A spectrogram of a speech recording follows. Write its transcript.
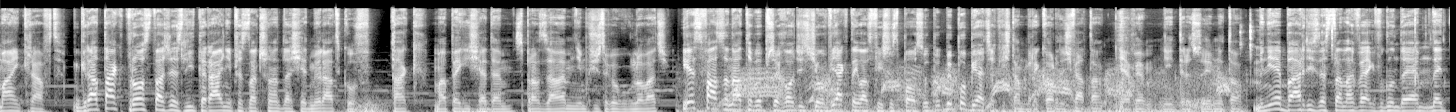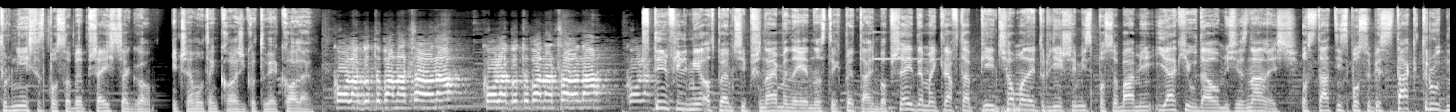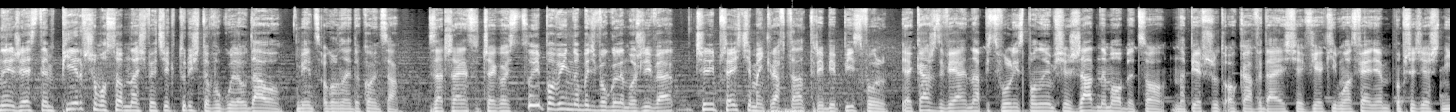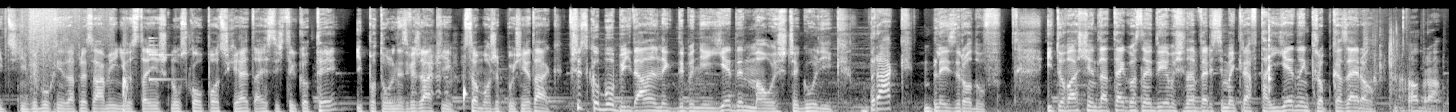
Minecraft. Gra tak prosta, że jest literalnie przeznaczona dla siedmiolatków. Tak, ma PEGI 7, sprawdzałem, nie musisz tego googlować. Jest faza na to, by przechodzić ją w jak najłatwiejszy sposób, by pobijać jakieś tam rekordy świata. Nie wiem, nie interesuje mnie to. Mnie bardziej zastanawia, jak wyglądają najtrudniejsze sposoby przejścia go i czemu ten koleś gotuje kole. Kola gotowana całna, kola gotowana całna, kola... W tym filmie odpowiem Ci przynajmniej na jedno z tych pytań, bo przejdę Minecrafta pięcioma najtrudniejszymi sposobami, jakie udało mi się znaleźć. Ostatni sposób jest tak trudny, że jestem pierwszą osobą na świecie, się to w ogóle udało, więc oglądaj do końca. Zaczynając od czegoś, co nie powinno być w ogóle możliwe, czyli przejście Minecrafta na trybie Peaceful. Jak każdy wie, na Peaceful nie spawnują się żadne moby, co na pierwszy rzut oka wydaje się wielkim ułatwieniem, bo przecież nic nie wybuchnie za plecami, nie dostaniesz no-scope od szkieleta, jesteś tylko ty i potulne zwierzaki, co może pójść nie tak. Wszystko byłoby idealne, gdyby nie jeden mały szczególik. Brak Blaze Rodów. I to właśnie dlatego znajdujemy się na wersji Minecrafta 1.0. Dobra,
